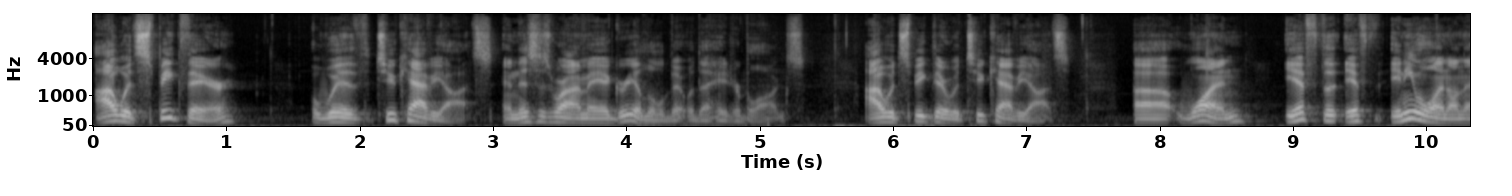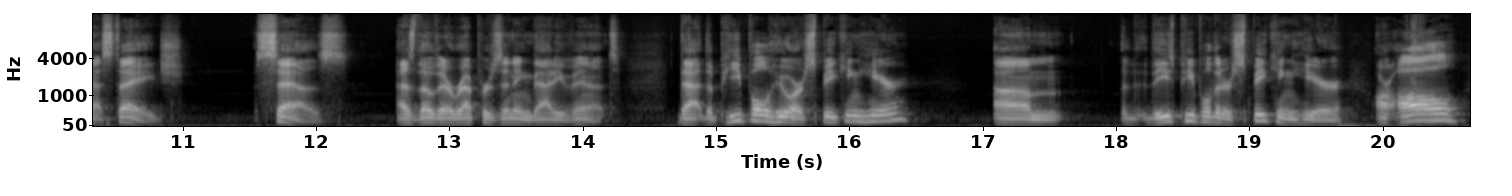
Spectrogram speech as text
I would speak there with two caveats, and this is where I may agree a little bit with the hater blogs. I would speak there with two caveats. Uh, one, if the if anyone on that stage says, as though they're representing that event, that the people who are speaking here, um, th- these people that are speaking here, are all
